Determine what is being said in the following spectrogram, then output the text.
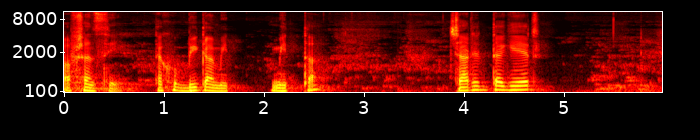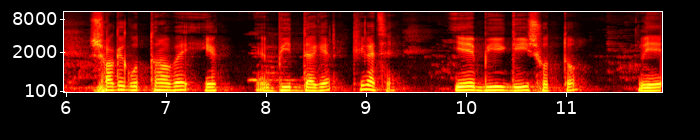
অপশান সি দেখো বিটা মিথ্যা। চারের দাগের সঠিক উত্তর হবে এক বির দাগের, ঠিক আছে? এ বি গি সত্য, এ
